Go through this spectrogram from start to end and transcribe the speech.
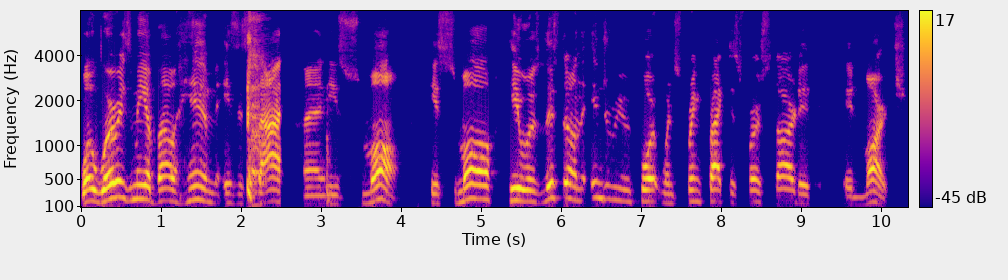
What worries me about him is his size, man. He's small. He's small. He was listed on the injury report when spring practice first started in March.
